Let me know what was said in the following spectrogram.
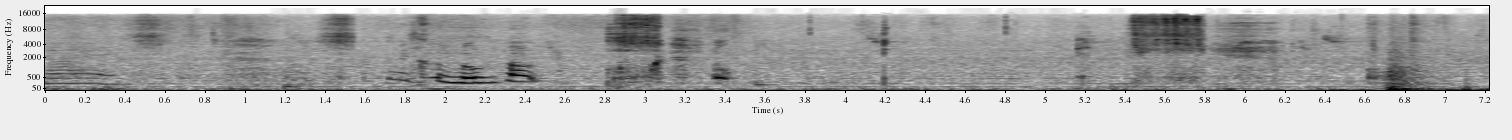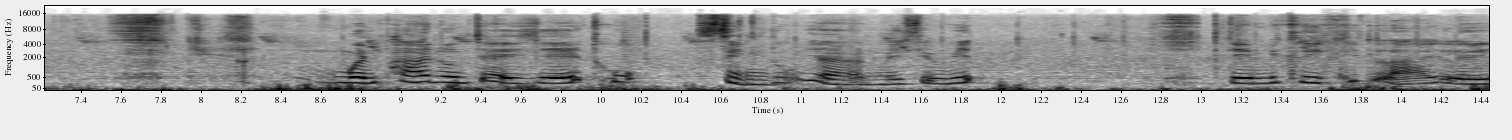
ใช่ไม่เคยรู้หรอกเหมือนพาโดนใจเจ๊ทุกสิ่งทุกอย่างในชีวิต เจ๊ไม่เคยคิดร้ายเลย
